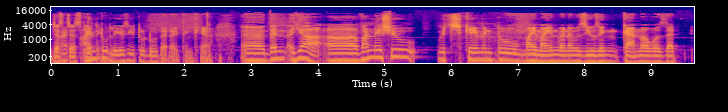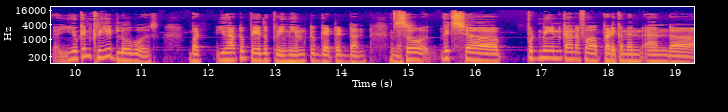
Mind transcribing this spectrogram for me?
Just- I, just i'm too lazy to do that i think yeah uh, then yeah uh, one issue which came into my mind when i was using canva was that uh, you can create logos but you have to pay the premium to get it done Yes. so which uh, put me in kind of a predicament and uh,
